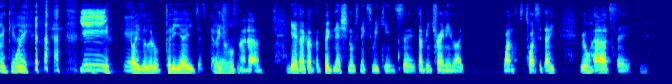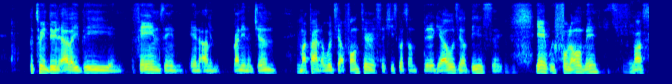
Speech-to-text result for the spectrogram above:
real good kid, boy. eh? Yeah. yeah. Oh, he's a little pity, yeah. He just goes Yeah, for awesome. But um, Mm. yeah, they've got the big nationals next weekend, so they've been training like once, twice a day, real Mhm. hard. So Mhm. between doing LAB and the FAMs and and um Yep. running a gym, Mm. my partner works out Fonterra, so she's got some big hours out there. So yeah, we're full on, man. Mm-hmm. Yeah. Nice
